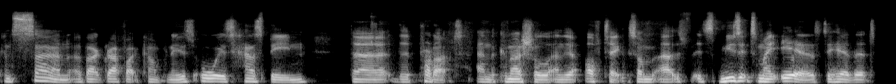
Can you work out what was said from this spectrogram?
concern about graphite companies always has been the the product and the commercial and the offtake. So uh, it's music to my ears to hear that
